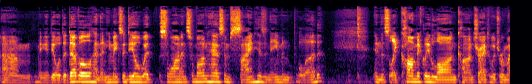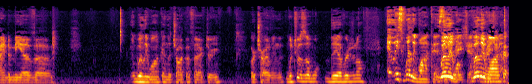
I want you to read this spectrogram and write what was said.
um, making a deal with the devil, and then he makes a deal with Swan, and Swan has him sign his name in blood in this like comically long contract, which reminded me of uh, Willy Wonka and the Chocolate Factory, or Charlie, and the, which was the, the original. It's Willy Wonka. Willy the Won- origi- Willy original. Wonka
